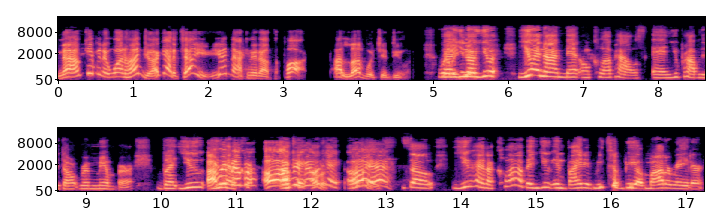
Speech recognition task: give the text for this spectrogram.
Now I'm keeping it 100. I got to tell you, you're knocking it out the park. I love what you're doing. Well, really you know, you you and I met on Clubhouse, and you probably don't remember, but you. I you had a remember. Oh, I okay, remember. okay, oh, okay. Oh yeah. So you had a club and you invited me to be a moderator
